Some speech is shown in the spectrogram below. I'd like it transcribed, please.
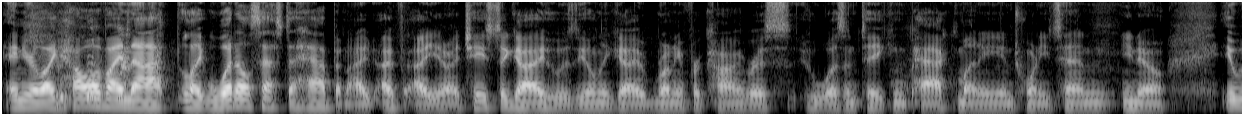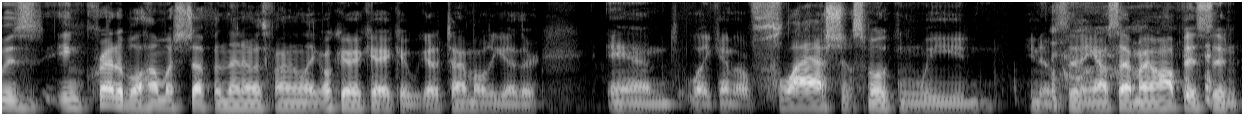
And you're like, how have I not? Like, what else has to happen? I, I've, I, you know, I chased a guy who was the only guy running for Congress who wasn't taking PAC money in 2010. You know, it was incredible how much stuff. And then I was finally like, okay, okay, okay, we got to them all together. And like in a flash of smoking weed, you know, sitting outside my office in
